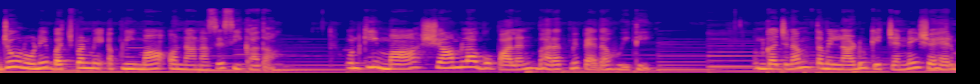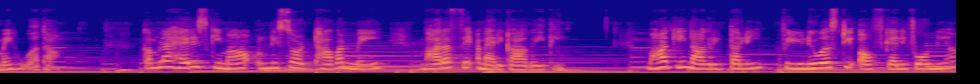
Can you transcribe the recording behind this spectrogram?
जो उन्होंने बचपन में अपनी माँ और नाना से सीखा था। उनकी माँ श्यामला गोपालन भारत में पैदा हुई थी। उनका जन्म तमिलनाडु के चेन्नई शहर में हुआ था। कमला हैरिस की माँ उन्नीस सौ अट्ठावन में भारत से अमेरिका आ गई थी। वहाँ की नागरिकता ली, फिर यूनिवर्सिटी ऑफ़ कैलिफ़ोर्निया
